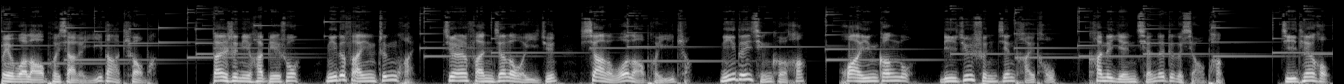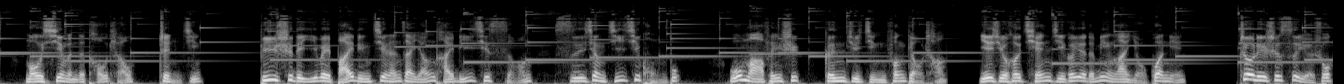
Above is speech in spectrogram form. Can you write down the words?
被我老婆吓了一大跳吧？但是你还别说，你的反应真快，竟然反将了我一军，吓了我老婆一跳。你得请客哈！话音刚落，李军瞬间抬头看着眼前的这个小胖。几天后，某新闻的头条震惊：逼市的一位白领竟然在阳台离奇死亡，死相极其恐怖。五马分尸，根据警方调查，也许和前几个月的命案有关联。这里是四月说，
